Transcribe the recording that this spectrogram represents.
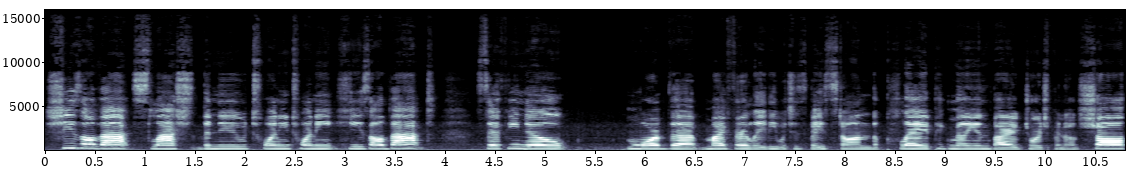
She's All That slash the new 2020 He's All That. So if you know more of the My Fair Lady, which is based on the play Pygmalion by George Bernard Shaw,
